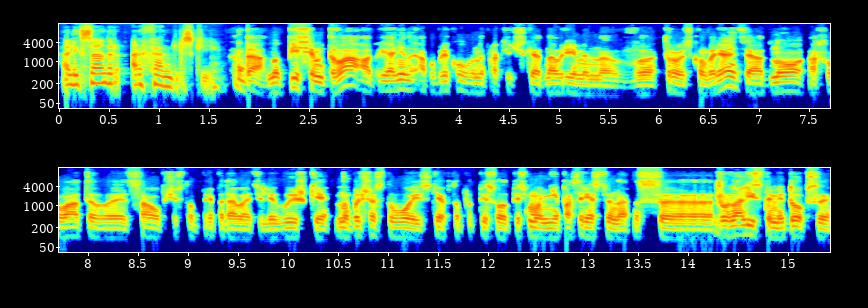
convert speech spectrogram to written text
Александр Архангельский. Да, но писем два, и они опубликованы практически одновременно в троицком варианте. Одно охватывает сообщество преподавателей вышки, но большинство из тех, кто подписывал письмо, письмо непосредственно с э, журналистами Доксы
